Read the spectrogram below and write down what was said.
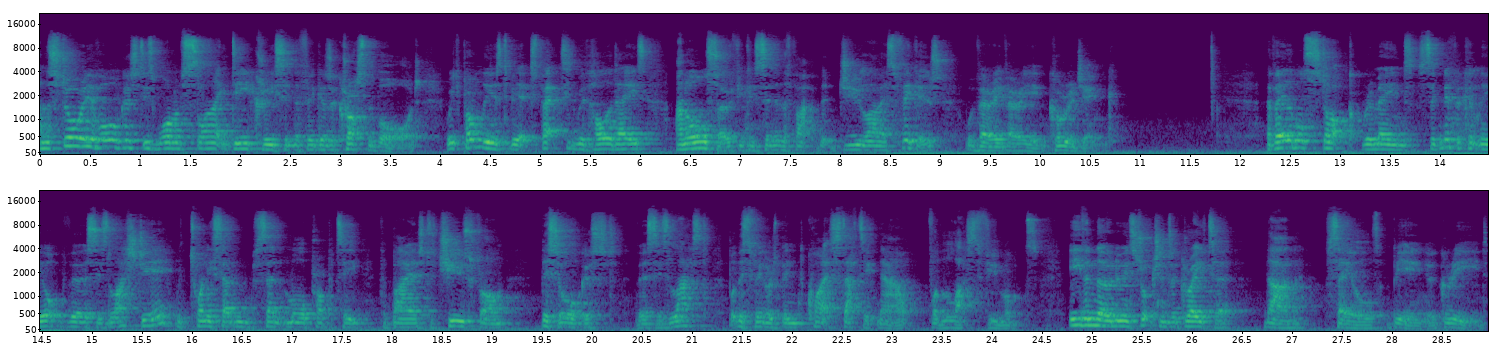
And the story of August is one of slight decrease in the figures across the board, which probably is to be expected with holidays, and also if you consider the fact that July's figures were very, very encouraging. Available stock remains significantly up versus last year, with 27% more property for buyers to choose from this August versus last, but this figure has been quite static now for the last few months, even though new instructions are greater than sales being agreed.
